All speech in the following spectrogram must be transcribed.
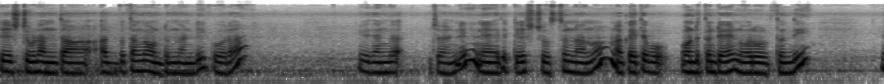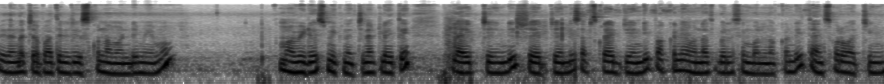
టేస్ట్ కూడా అంత అద్భుతంగా ఉంటుందండి కూర. ఈ విధంగా చూడండి నేనైతే టేస్ట్ చూస్తున్నాను. నాకైతే వండుతుంటేనే నోరు ఊరుతుంది. ఈ విధంగా చపాతీలు చేసుకున్నామండి మేము. మా వీడియోస్ మీకు నచ్చినట్లయితే లైక్ చేయండి షేర్ చేయండి సబ్స్క్రైబ్ చేయండి. పక్కనే ఉన్న బెల్ సింబల్ నొక్కండి. Thanks for watching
